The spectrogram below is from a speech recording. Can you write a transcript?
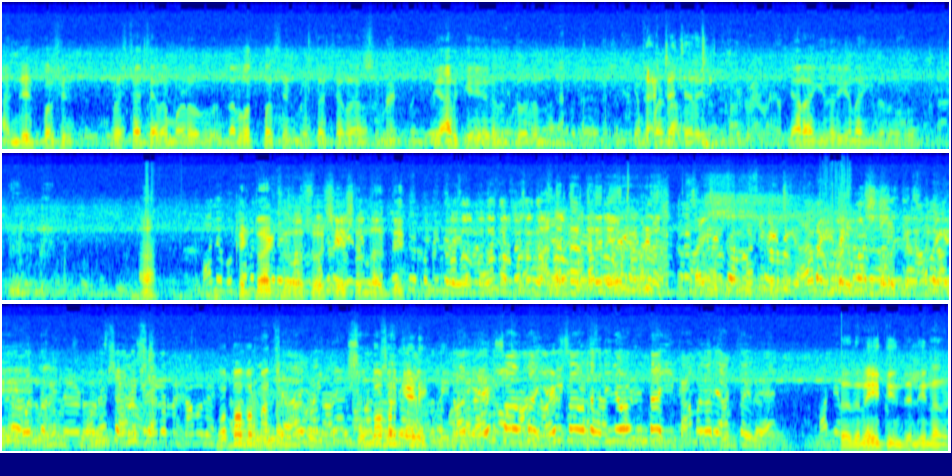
ಹಂಡ್ರೆಡ್ ಪರ್ಸೆಂಟ್ ಭ್ರಷ್ಟಾಚಾರ ಮಾಡೋರು ನಲ್ವತ್ತು ಪರ್ಸೆಂಟ್ ಭ್ರಷ್ಟಾಚಾರ ಯಾರು ಹೇಳಿದ್ರು ಅದನ್ನು? ಕೆಂಪಣ್ಣ. ಯಾರಾಗಿದ್ದಾರೆ ಏನಾಗಿದ್ದಾರೆ ಅವರು? ಹಾಂ ಕಂಟ್ರಾಕ್ಟರ್ ಅಸೋಸಿಯೇಷನ್ ಅಧ್ಯಕ್ಷ. ಒಬ್ಬೊಬ್ಬರು ಮಾತಾಡಿ. ಒಬ್ಬೊಬ್ಬರು ಕೇಳಿ. ಹದಿನೈದು ದಿನದಲ್ಲಿ ನಾನು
